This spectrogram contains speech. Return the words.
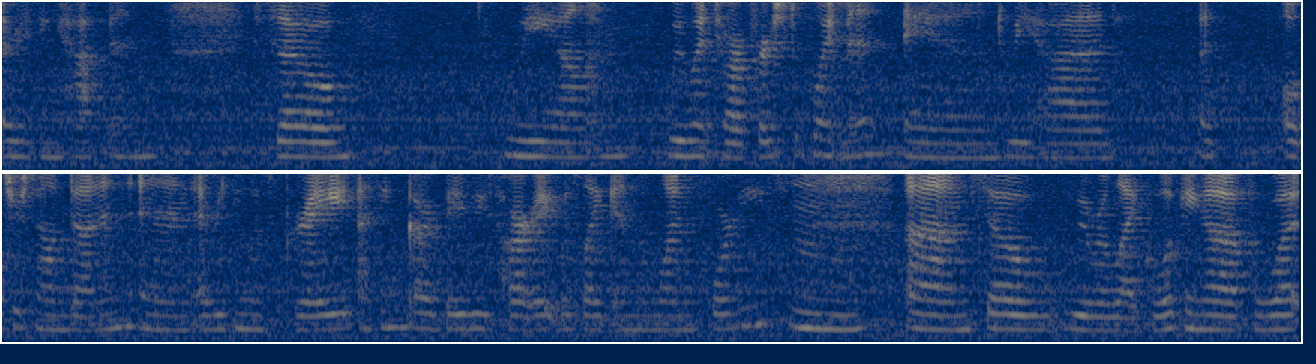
everything happened. So we um, we went to our first appointment and we had a ultrasound done and everything was great. I think our baby's heart rate was like in the 140s. Mm-hmm. Um, so we were like looking up what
